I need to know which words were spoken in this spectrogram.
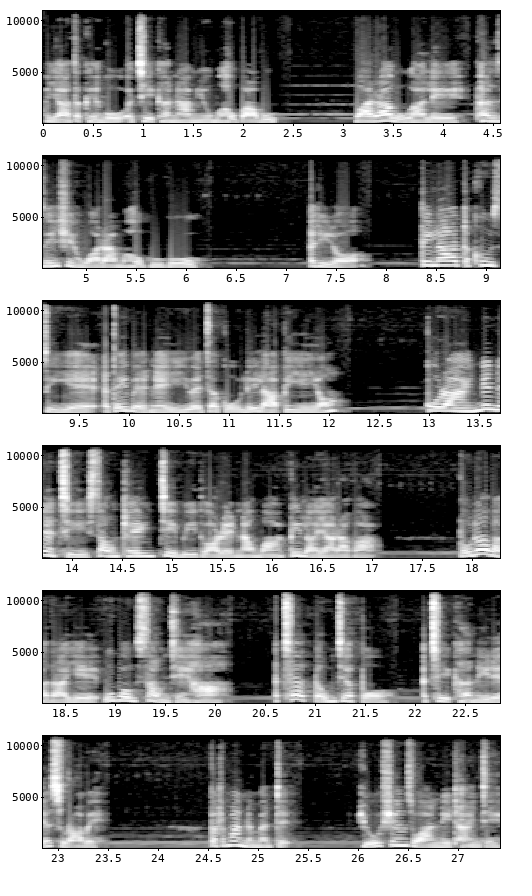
ဘုရားသခင်ကိုအခြေခံတာမျိုးမဟုတ်ပါဘူး။ဝါဒကိုကလည်းဖန်ဆင်းရှင်ဝါဒမဟုတ်ဘူးကိုအဲ့ဒီတော့တိလာတစ်ခုစီရဲ့အတိတ်ပဲနဲ့ရည်ရွယ်ချက်ကိုလေ့လာပြီးရင်ရော ကိုယ်တိုင်နှစ်နဲ့ချီစောင့်ထိန်ကြည့်ပြီးသွားတဲ့နောက်မှာသိလာရတာကဗုဒ္ဓဘာသာရဲ့ဥပုသ်ဆောင်ခြင်းဟာအချက်၃ချက်ပေါ်အခြေခံနေတယ်ဆိုတာပဲပထမနံပါတ်1ရိုးရှင်းစွာနေထိုင်ခြင်း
